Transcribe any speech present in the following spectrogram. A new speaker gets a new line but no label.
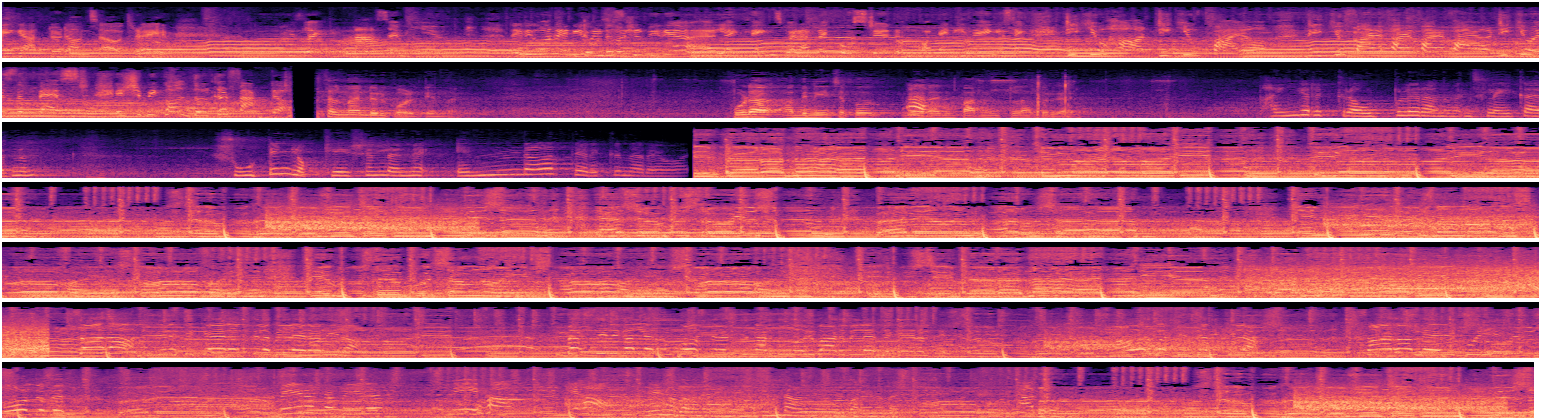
big actor down south, right?
He's like massive, huge. Like, if you go on any of my social media uh, like things where I've like posted or anything, it's like DQ hard, DQ fire, DQ fire, fire, fire, fire. DQ is the best. It should be called Dulkar factor.
സൽമാന്റെ ഒരു quality എന്താണ് കൂടെ അഭിനയിച്ചപ്പോ വേറെ ആരും പറഞ്ഞിട്ടില്ലാത്തൊരു കാര്യം
ഭയങ്കര crowd പുള്ളറാണ് മനസ്സിലായി കാരണം ഷൂട്ടിംഗ് ലൊക്കേഷനിൽ തന്നെ എന്താ തിരക്കെന്നറിയാമോ
тебя родная Алия Ты
സാറാ നിനക്ക് കേരളത്തിലെ അറിയില്ല. ബസ്സിൽ കല്ലെറും പോസ്റ്റർ എടുത്ത് നടക്കുന്ന ഒരുപാട് പിള്ളേരുണ്ട് കേരളത്തിൽ. അവർ പക്ഷെ ചതിക്കില്ല Sarah Mary Kurian all the best
പേരെന്താ പേര്? പറഞ്ഞു? എന്താണ് നിങ്ങളോട് പറയുന്നത്?
С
